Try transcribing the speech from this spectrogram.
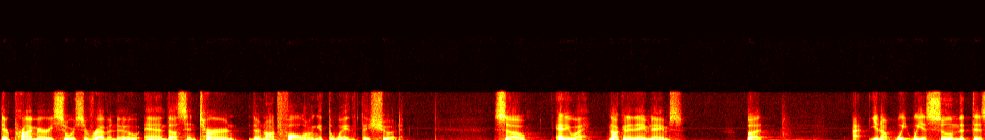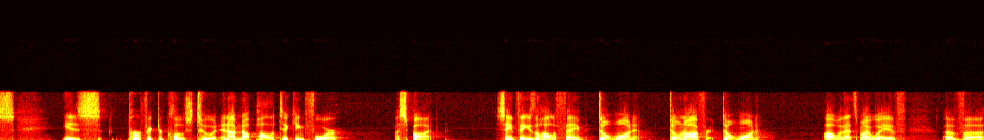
their primary source of revenue and thus in turn they're not following it the way that they should. So, anyway, not going to name names, but you know, we, we assume that this is perfect or close to it. And I'm not politicking for a spot. Same thing as the Hall of Fame. Don't want it. Don't offer it. Don't want it. Oh well, that's my way of of uh,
